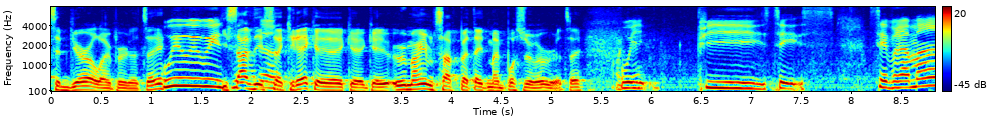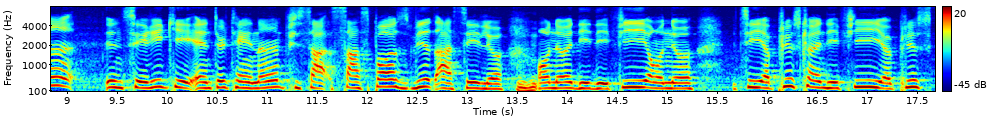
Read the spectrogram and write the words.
Gossip Girl un peu, tu sais. Oui, oui, oui. Ils savent des secrets que, que, que eux-mêmes savent peut-être même pas sur eux, tu sais. Oui. Puis c'est c'est vraiment une série qui est entertainante puis ça, ça se passe vite assez là. On a des défis, on a tu sais il y a plus qu'un défi, il y a plus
